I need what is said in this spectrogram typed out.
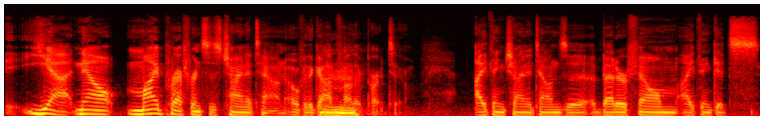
yeah. Now, my preference is Chinatown over The Godfather Mm-hmm. Part Two. I think Chinatown's a, a better film. I think it's,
